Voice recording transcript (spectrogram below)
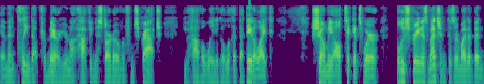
and then cleaned up from there. You're not having to start over from scratch. You have a way to go look at that data, like show me all tickets where blue screen is mentioned, because there might have been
